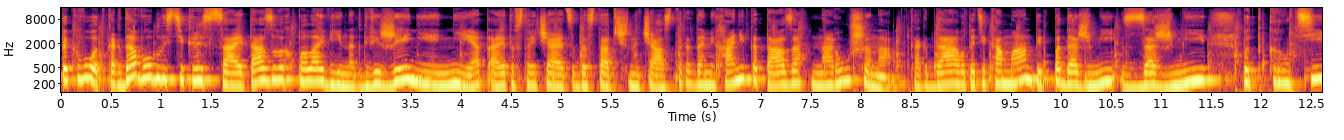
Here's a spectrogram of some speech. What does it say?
Так вот, когда в области крестца и тазовых половинок движения нет, а это встречается достаточно часто, когда механика таза нарушена, когда вот эти команды подожми, зажми, подкрути,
